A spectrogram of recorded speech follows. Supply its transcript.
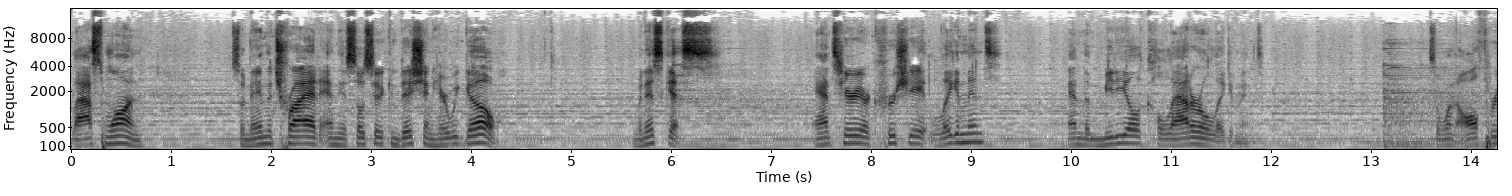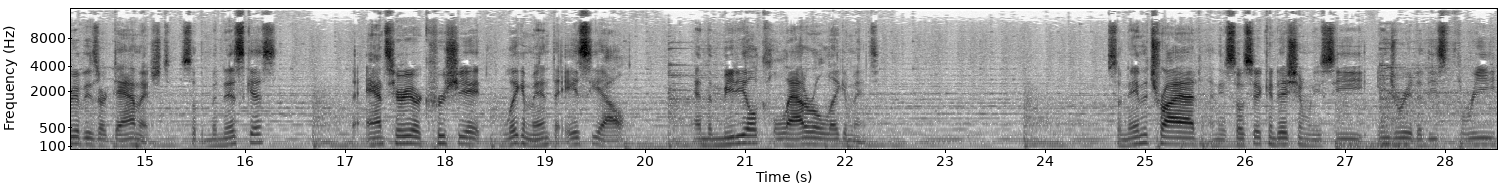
Last one. So name the triad and the associated condition. Here we go. Meniscus anterior cruciate ligament, and the medial collateral ligament. So when all three of these are damaged, so the meniscus, the anterior cruciate ligament, the ACL, and the medial collateral ligament. So name the triad and the associated condition when you see injury to these three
